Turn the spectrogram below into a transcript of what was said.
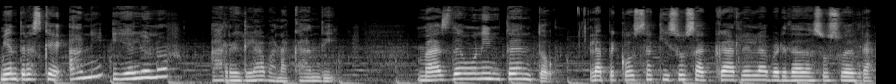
mientras que Annie y Eleanor arreglaban a Candy. Más de un intento, la pecosa quiso sacarle la verdad a su suegra.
